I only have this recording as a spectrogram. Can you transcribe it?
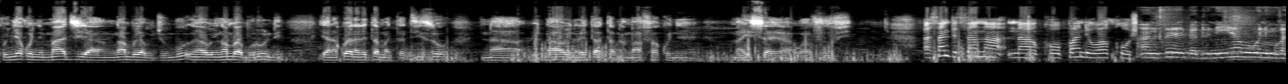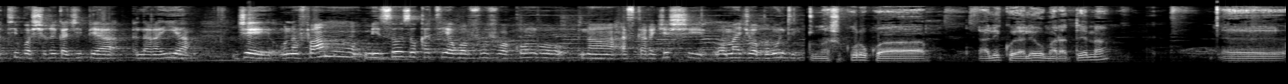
kuingia kwenye maji ya ng'ambo ya Bujumbu, ya ng'ambo ya Burundi, yanakuwa yanaleta matatizo na nao inaleta hata na maafa kwenye maisha ya wavuvi. Asante sana. Na kwa upande wako Andre Badunia, wewe ni mratibu wa shirika jipya la raia. Je, unafahamu mizozo kati ya wavuvi wa Kongo na askari jeshi wa maji wa Burundi? Tunashukuru kwa aliko ya leo mara tena. E,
